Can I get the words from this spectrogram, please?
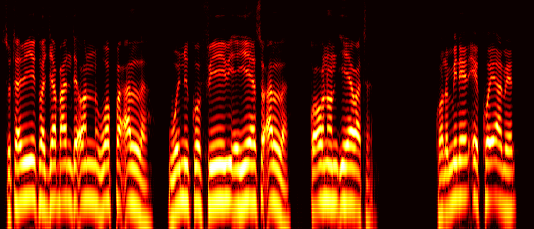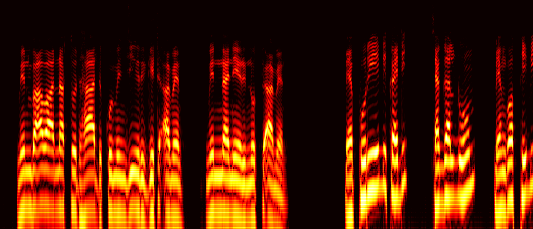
so tawi ko jaɓande on woppa allah woni ko feewi e yeeso allah ko onon ƴeewata. Kono minen e koye amen min mbawa nattude haalde komin jiiri gite amen min naniri noppi amen. Ɓe puriɓe kadi caggal ɗum ɓe goppiɓe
